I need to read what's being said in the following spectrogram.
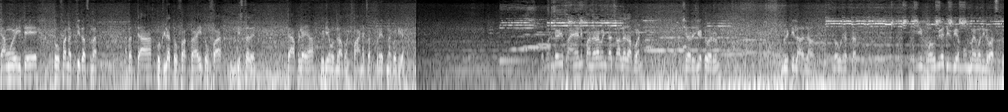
त्यामुळे इथे तोफा नक्कीच असणार. आता त्या कुठल्या तोफा काही तोफा दिसतात आहेत त्या आपल्या या व्हिडिओमधून आपण पाहण्याचा प्रयत्न करूया. तर मंडळी फायनली पंधरा मिनटात चालत आपण चर्चगेटवरून विटीला आलो आहोत. बघू शकतात ही भव्य दिव्य मुंबईमधील वास्तू.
